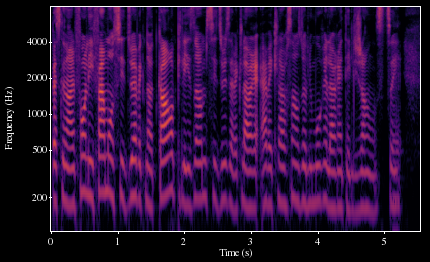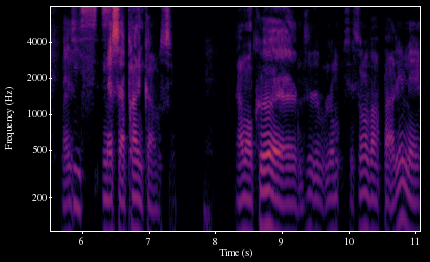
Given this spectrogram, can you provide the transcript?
parce que dans le fond, les femmes, on séduit avec notre corps, puis les hommes séduisent avec leur, avec leur sens de l'humour et leur intelligence. tu sais. Mais- Puis c- Mais ça prend le corps aussi. Dans mon cas, euh, c'est ça, on va en reparler, mais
